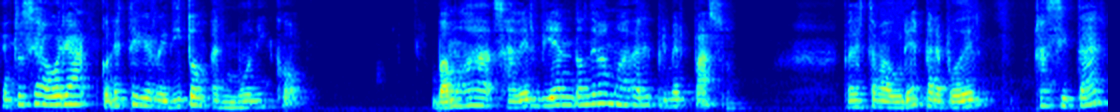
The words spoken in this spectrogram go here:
Entonces ahora con este guerrerito armónico vamos a saber bien dónde vamos a dar el primer paso para esta madurez, para poder transitar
